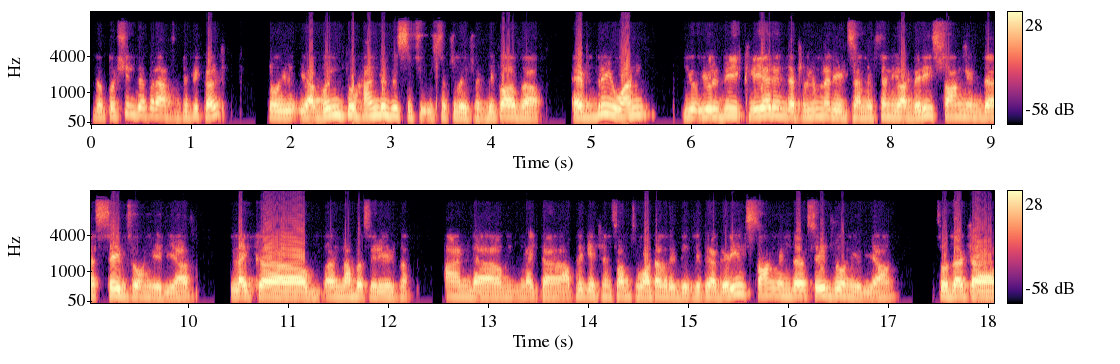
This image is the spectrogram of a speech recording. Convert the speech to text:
the question paper as difficult. So you, you are going to handle this situ situation because uh, everyone you you will be clear in the preliminary examination. You are very strong in the safe zone area like uh, number series and um, like uh, application sums, whatever it is. If you are very strong in the safe zone area, so that uh,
